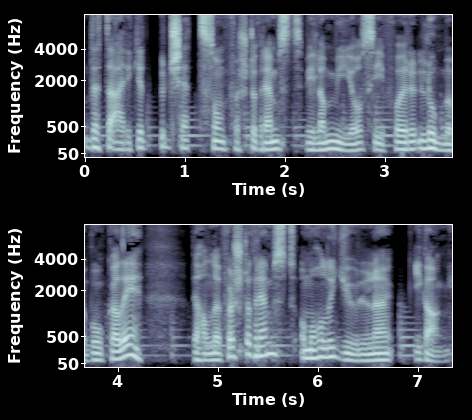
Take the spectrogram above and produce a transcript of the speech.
dette er ikke et budsjett som først og fremst vil ha mye å si for lommeboka di. Det handler først og fremst om å holde hjulene i gang.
